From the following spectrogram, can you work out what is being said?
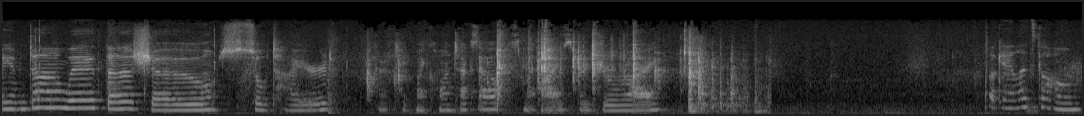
I am done with the show. I'm so tired. Gotta take my contacts out because my eyes are dry. Okay, let's go home.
